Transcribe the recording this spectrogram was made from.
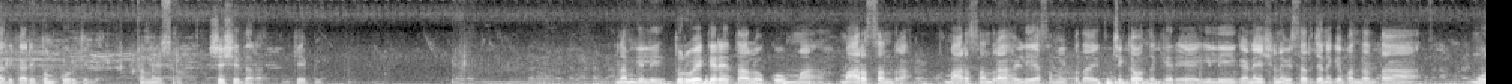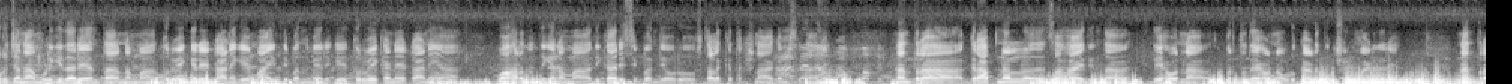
ಅಧಿಕಾರಿ ತುಮಕೂರು ಜಿಲ್ಲೆ. ತಮ್ಮ ಹೆಸರು? Shashidhara K P. ನಮಗಿಲ್ಲಿ ತುರುವೇಕೆರೆ ತಾಲೂಕು ಮಾ ಮಾರಸಂದ್ರ ಮಾರಸಂದ್ರ ಹಳ್ಳಿಯ ಸಮೀಪದ ಇದು ಚಿಕ್ಕ ಒಂದು ಕೆರೆ. ಇಲ್ಲಿ ಗಣೇಶನ ವಿಸರ್ಜನೆಗೆ ಬಂದಂಥ ಮೂರು ಜನ ಮುಳುಗಿದ್ದಾರೆ ಅಂತ ನಮ್ಮ ತುರುವೇಕೆರೆ ಠಾಣೆಗೆ ಮಾಹಿತಿ ಬಂದ ಮೇರೆಗೆ ತುರುವೇಕೆರೆ ಠಾಣೆಯ ವಾಹನದೊಂದಿಗೆ ನಮ್ಮ ಅಧಿಕಾರಿ ಸಿಬ್ಬಂದಿಯವರು ಸ್ಥಳಕ್ಕೆ ತಕ್ಷಣ ಆಗಮಿಸಿದ್ದಾರೆ. ನಂತರ ಗ್ರಾಪ್ನಲ್ ಸಹಾಯದಿಂದ ದೇಹವನ್ನು ಮೃತದೇಹವನ್ನು ಹುಡುಕಾಡೋದಕ್ಕೆ ಶುರು ಮಾಡಿದ್ದಾರೆ. ನಂತರ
